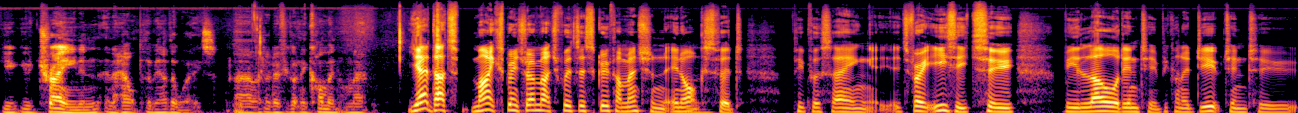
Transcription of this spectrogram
you, you train and, and help them in other ways uh, I don't know if you've got any comment on that Yeah, that's my experience very much with this group I mentioned in Mm. Oxford. People are saying it's very easy to be lulled into, be kind of duped into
